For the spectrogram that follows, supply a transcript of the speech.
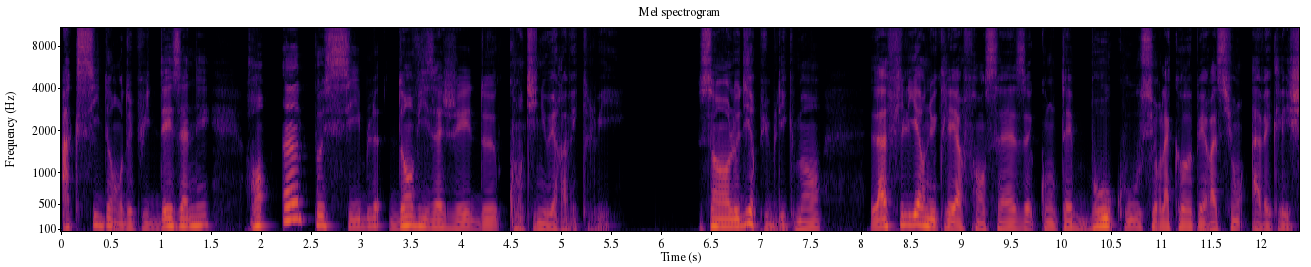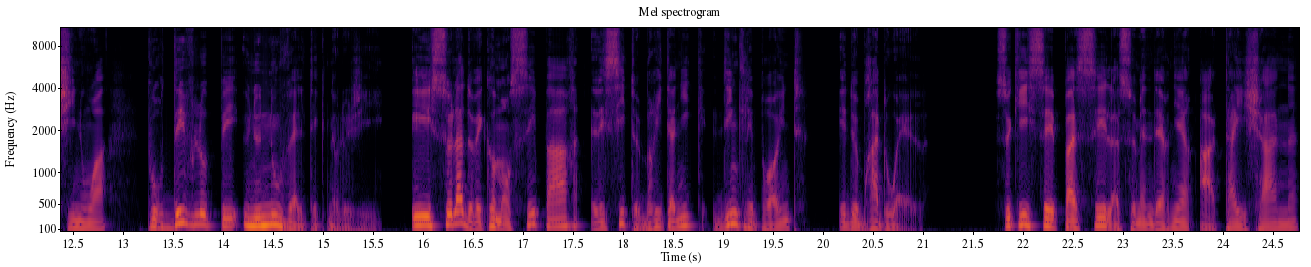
accident depuis des années, rend impossible d'envisager de continuer avec lui. Sans le dire publiquement, la filière nucléaire française comptait beaucoup sur la coopération avec les Chinois pour développer une nouvelle technologie. Et cela devait commencer par les sites britanniques d'Inkley Point et de Bradwell. Ce qui s'est passé la semaine dernière à Taishan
